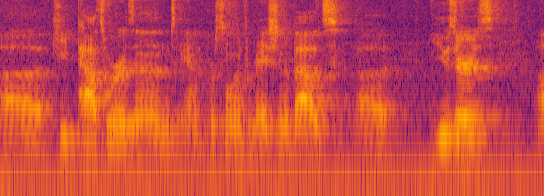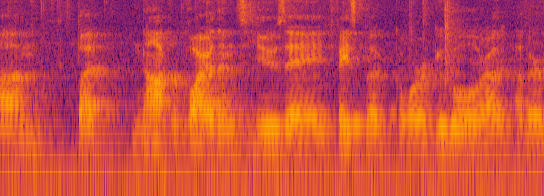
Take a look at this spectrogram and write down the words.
uh, keep passwords and, and personal information about uh, users, um, but not require them to use a Facebook or Google or other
